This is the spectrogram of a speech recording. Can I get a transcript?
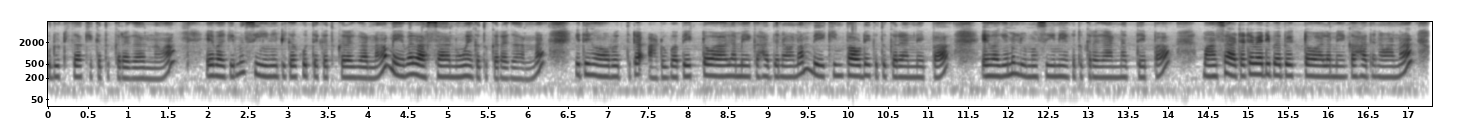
කුඩු ටිකක් එකතු කරගන්නවා. ඒ වගේම සීනි ටිකකුත් එකතු කරගන්නවා. මේවා රස අනුව එකතු කරගන්න. ඉතින් අවුරුද්දට අඩු බබෙක්ට ඔයාලා මේක හදනවා නම් බේකින් පවුඩර් එකතු කරන්න එපා. ඒ වගේම ලුණු සීනි එකතු කරගන්නත් එපා. මාස 8ට වැඩි බබෙක්ට ඔයාලා මේක හදනවා නම්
